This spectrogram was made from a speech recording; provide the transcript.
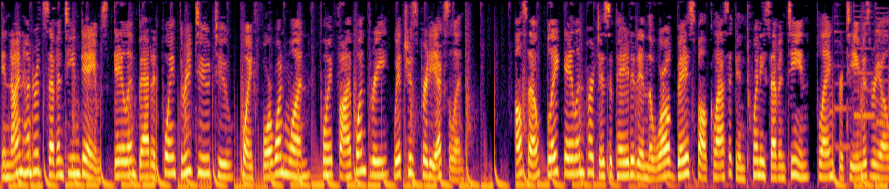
In 917 games, Gailen batted .322, .411, .513, which is pretty excellent. Also, Blake Gailen participated in the World Baseball Classic in 2017, playing for Team Israel.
